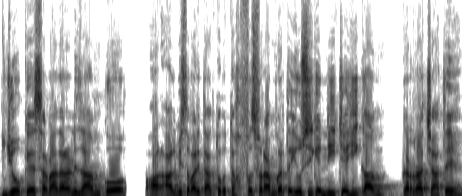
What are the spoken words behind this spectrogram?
جو کہ سرمایہ دارہ نظام کو اور عالمی سواری طاقتوں کو تحفظ فراہم کرتے ہیں اسی کے نیچے ہی کام کرنا چاہتے ہیں۔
